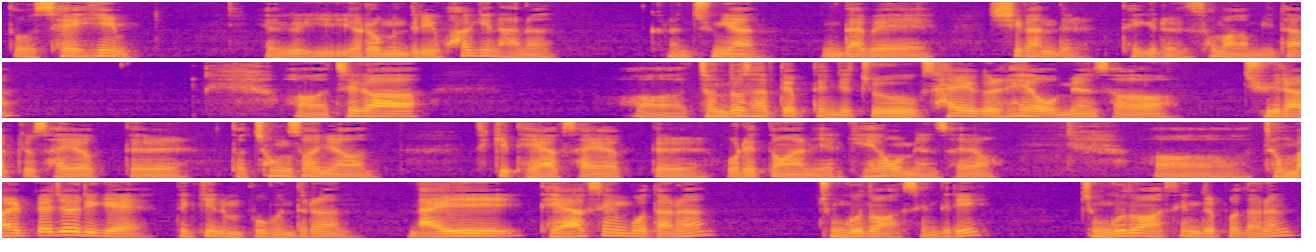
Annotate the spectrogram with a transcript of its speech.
또 새 힘 여러분들이 확인하는 그런 중요한 응답의 시간들 되기를 소망합니다. 어, 제가 어, 전도사 때부터 이제 쭉 사역을 해오면서 주일학교 사역들, 또 청소년, 특히 대학 사역들 오랫동안 이렇게 해오면서요. 어, 정말 뼈저리게 느끼는 부분들은 나이 대학생보다는 중고등학생들이, 중고등학생들보다는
